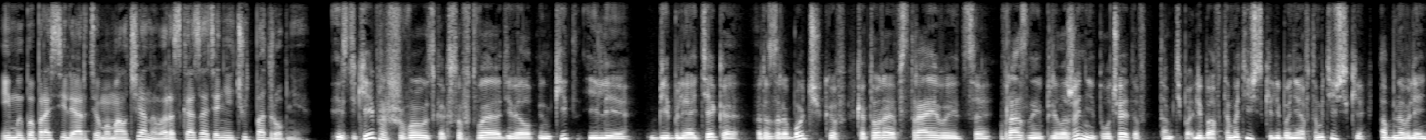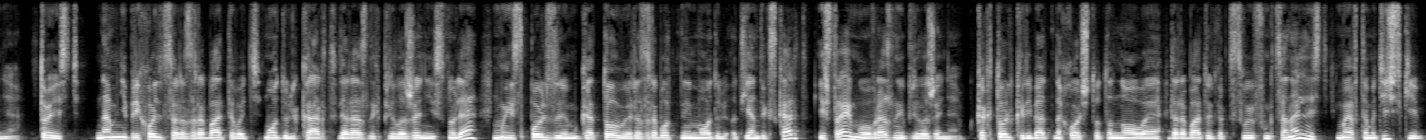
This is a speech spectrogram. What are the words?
и мы попросили Артема Молчанова рассказать о ней чуть подробнее. SDK прошиваются как Software Development Kit или библиотека разработчиков, которая встраивается в разные приложения и получает там типа либо автоматически, либо не автоматически обновления. То есть нам не приходится разрабатывать модуль карт для разных приложений с нуля. Мы используем готовый разработанный модуль от Яндекс.Карт и встраиваем его в разные приложения. Как только ребята находят что-то новое, дорабатывают как-то свою функциональность, мы автоматически,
